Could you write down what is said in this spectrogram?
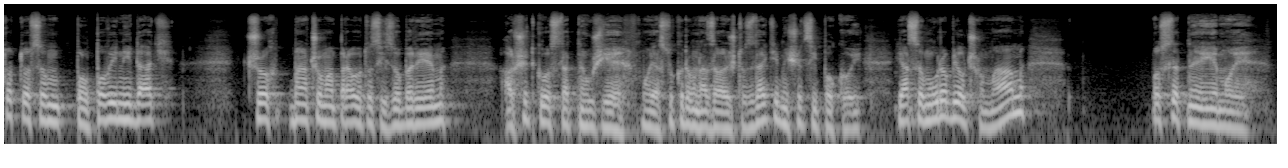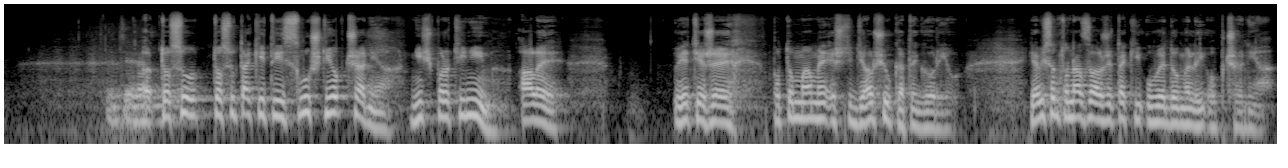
toto som bol povinný dať, čo, na čo mám právo, to si zoberiem, ale všetko ostatné už je moja súkromná záležitosť. Dajte mi všetci pokoj. Ja som urobil, čo mám, ostatné je moje. To sú, to sú takí tí slušní občania, nič proti ním. Ale viete, že potom máme ešte ďalšiu kategóriu. Ja by som to nazval, že takí uvedomelí občania.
